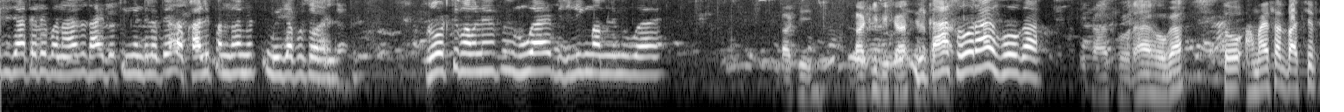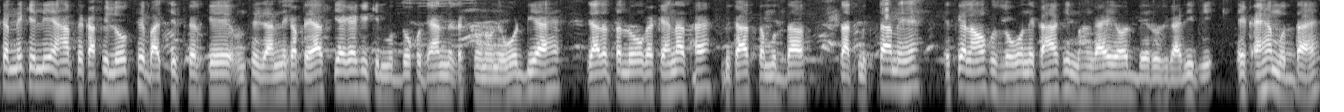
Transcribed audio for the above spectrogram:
से जाते थे बनारस ढाई दो तीन घंटे लगते हैं अब खाली पंद्रह मिनट मिर्जापुर से और लगते रोड के मामले में भी हुआ है बिजली के मामले में हुआ है। बाकी बाकी विकास विकास हो रहा है होगा। विकास हो रहा है होगा। तो हमारे साथ बातचीत करने के लिए यहाँ पे काफ़ी लोग थे बातचीत करके उनसे जानने का प्रयास किया गया कि किन मुद्दों को ध्यान में रख के उन्होंने वोट दिया है। ज़्यादातर लोगों का कहना था विकास का मुद्दा प्राथमिकता में है। इसके अलावा कुछ लोगों ने कहा कि महँगाई और बेरोजगारी भी एक अहम मुद्दा है,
